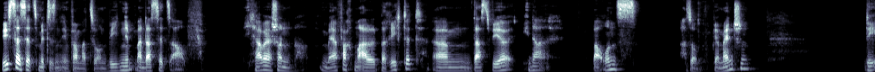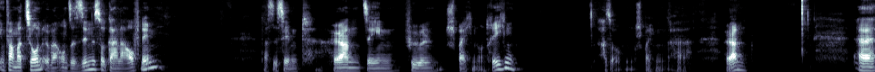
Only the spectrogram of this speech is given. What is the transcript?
Wie ist das jetzt mit diesen Informationen? Wie nimmt man das jetzt auf? Ich habe ja schon mehrfach mal berichtet, ähm, dass wir bei uns, also wir Menschen, die Informationen über unsere Sinnesorgane aufnehmen. Das ist eben Hören, Sehen, Fühlen, Sprechen und Riechen. Also Sprechen, äh, Hören. Äh,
